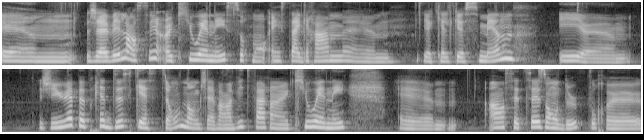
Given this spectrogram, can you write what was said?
J'avais lancé un QA sur mon Instagram il y a quelques semaines et j'ai eu à peu près 10 questions, donc j'avais envie de faire un QA euh, en cette saison 2 pour euh,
